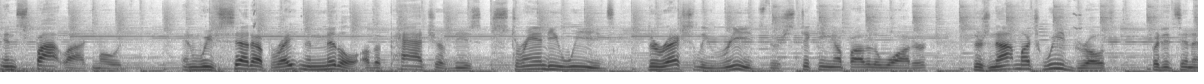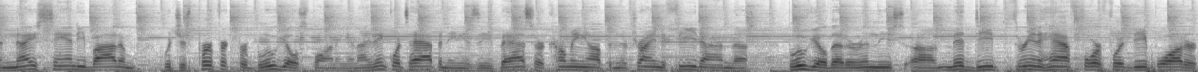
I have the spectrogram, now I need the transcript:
in spot lock mode. And we've set up right in the middle of a patch of these strandy weeds. They're actually reeds, they're sticking up out of the water. There's not much weed growth, but it's in a nice sandy bottom, which is perfect for bluegill spawning. And I think what's happening is these bass are coming up and they're trying to feed on the bluegill that are in these uh, mid-deep, three and a half, four foot deep water.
